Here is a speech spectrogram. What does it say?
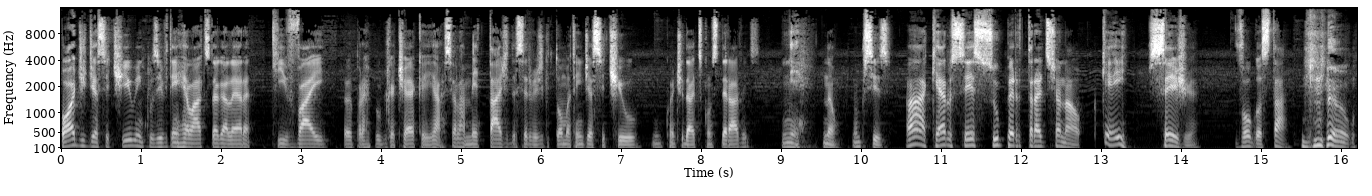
pode de acetil, inclusive tem relatos da galera que vai para a República Tcheca e, ah, sei lá, metade da cerveja que toma tem diacetil em quantidades consideráveis. Né, não, não precisa. Ah, quero ser super tradicional. Ok, seja. Vou gostar? não.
